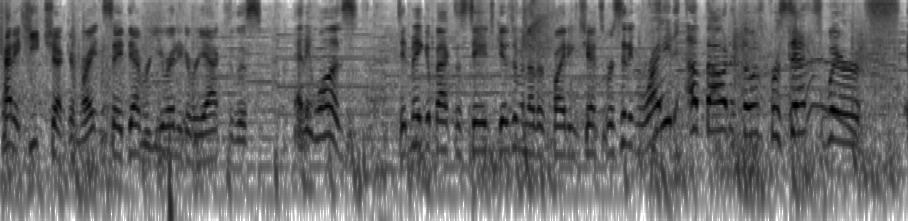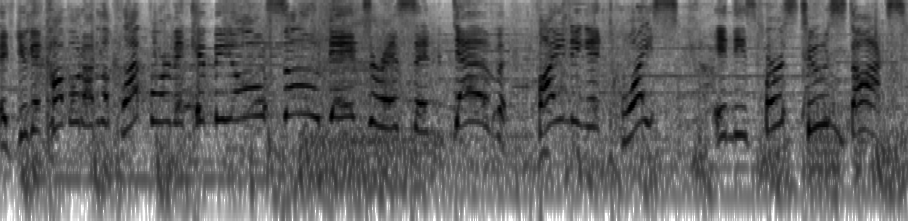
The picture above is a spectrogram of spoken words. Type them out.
kind of heat check him, right? And say, Dev, are you ready to react to this? And he was. Did make it back to stage, gives him another fighting chance. We're sitting right about at those percents where if you get comboed onto the platform, it can be oh so dangerous. And Dev finding it twice in these first two stocks,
